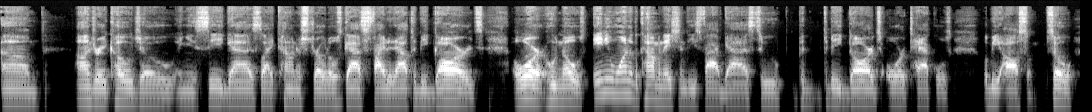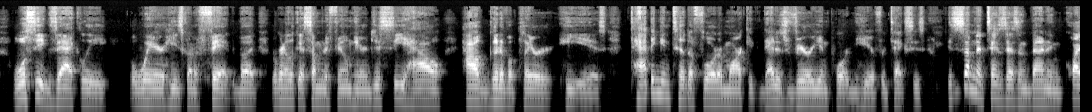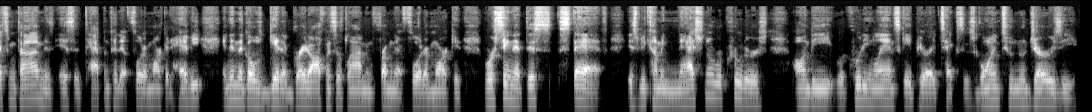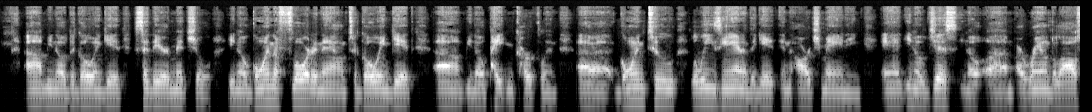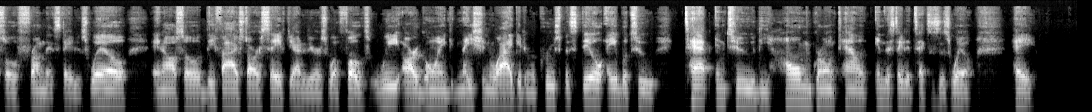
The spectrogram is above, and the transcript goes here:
um, Andre Cojoe and you see guys like Connor Stroh, those guys fight it out to be guards, or who knows, any one of the combination of these five guys to to be guards or tackles would be awesome. So we'll see exactly where he's going to fit, but we're going to look at some of the film here and just see how how good of a player he is. Tapping into the Florida market, that is very important here for Texas. This is something that Texas hasn't done in quite some time is, is to tap into that Florida market heavy and then to go get a great offensive lineman from that Florida market. We're seeing that this staff is becoming national recruiters on the recruiting landscape here at Texas, going to New Jersey, um, you know, to go and get Sadir Mitchell, you know, going to Florida now to go and get, um, you know, Peyton Kirkland, uh, going to Louisiana to get an Arch Manning, and, you know, just, you know, um, around also from that state as well. And also the five star safety out of there as well. Folks, we are going nationwide getting recruits, but still able to tap into the homegrown talent in the state of Texas as well. Hey,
